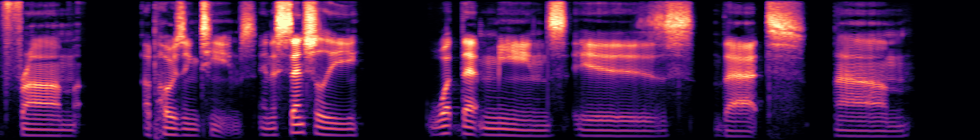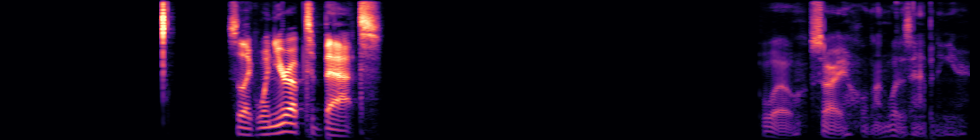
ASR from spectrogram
from opposing teams and essentially what that means is that um, so like when you're up to bat Whoa, sorry. Hold on. What is happening here?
